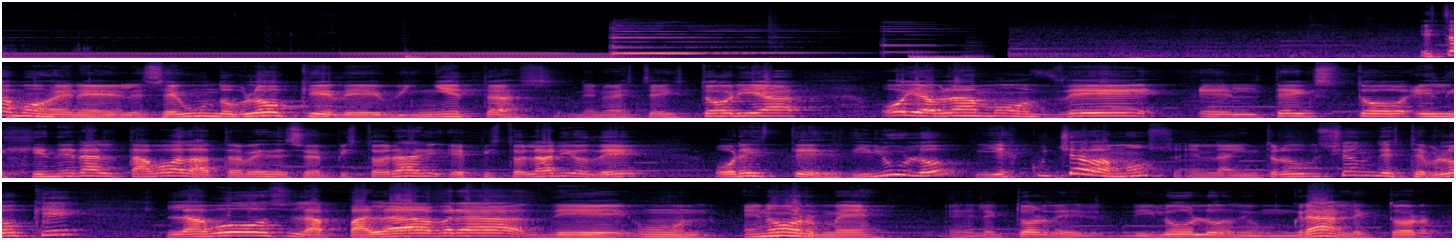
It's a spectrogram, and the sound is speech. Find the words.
Estamos en el segundo bloque de viñetas de nuestra historia. Hoy hablamos de el texto El General Taboada a través de su epistolario, de Orestes Dilulo y escuchábamos en la introducción de este bloque la voz, la palabra de un enorme eh, lector de Dilulo, de un gran lector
